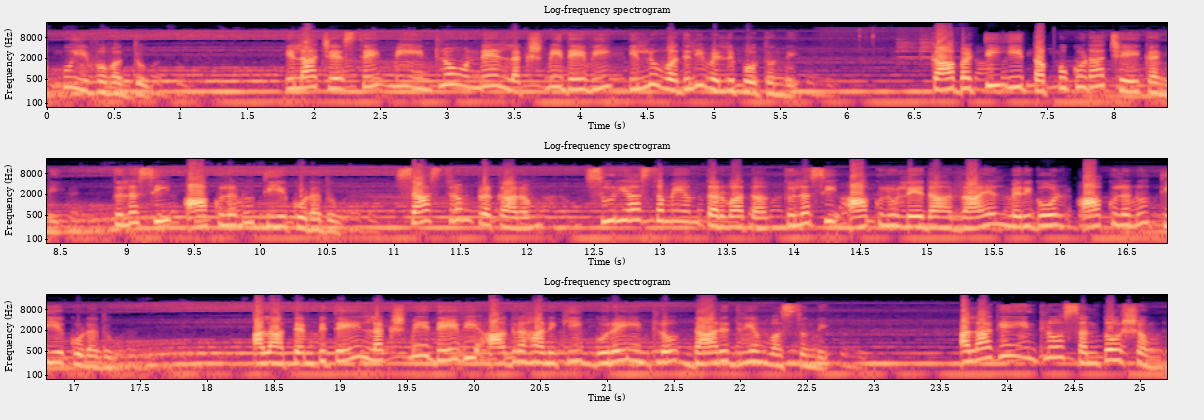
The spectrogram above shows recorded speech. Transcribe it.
అప్పు ఇవ్వవద్దు. ఇలా చేస్తే మీ ఇంట్లో ఉండే లక్ష్మీదేవి ఇల్లు వదిలి వెళ్ళిపోతుంది. కాబట్టి ఈ తప్పు కూడా చేయకండి. తులసి ఆకులను తీయకూడదు. శాస్త్రం ప్రకారం సూర్యాస్తమయం తర్వాత తులసి ఆకులు లేదా రాయల్ మెరిగోల్డ్ ఆకులను తీయకూడదు. అలా తెంపితే లక్ష్మీదేవి ఆగ్రహానికి గురై ఇంట్లో దారిద్ర్యం వస్తుంది. అలాగే ఇంట్లో సంతోషం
